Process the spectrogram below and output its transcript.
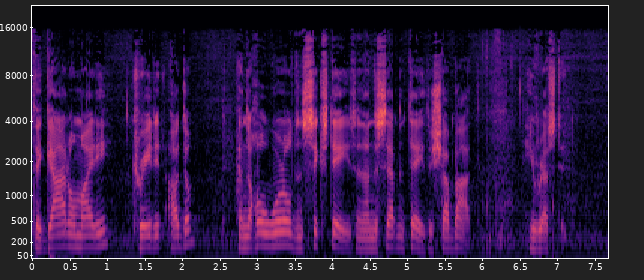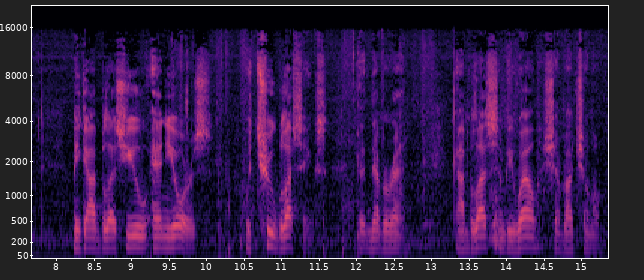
that God Almighty created Adam and the whole world in six days, and on the seventh day, the Shabbat, he rested. May God bless you and yours with true blessings that never end. God bless and be well. Shabbat Shalom.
